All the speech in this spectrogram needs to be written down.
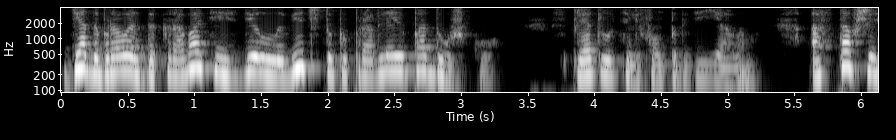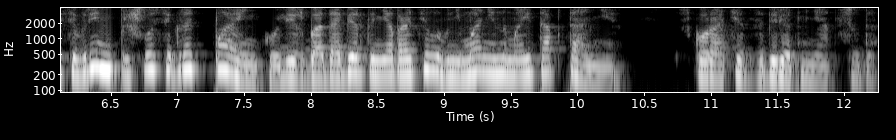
я добралась до кровати и сделала вид, что поправляю подушку. Спрятала телефон под одеялом. Оставшееся время пришлось играть паиньку, лишь бы Адаберта не обратила внимания на мои топтания. Скоро отец заберет меня отсюда.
